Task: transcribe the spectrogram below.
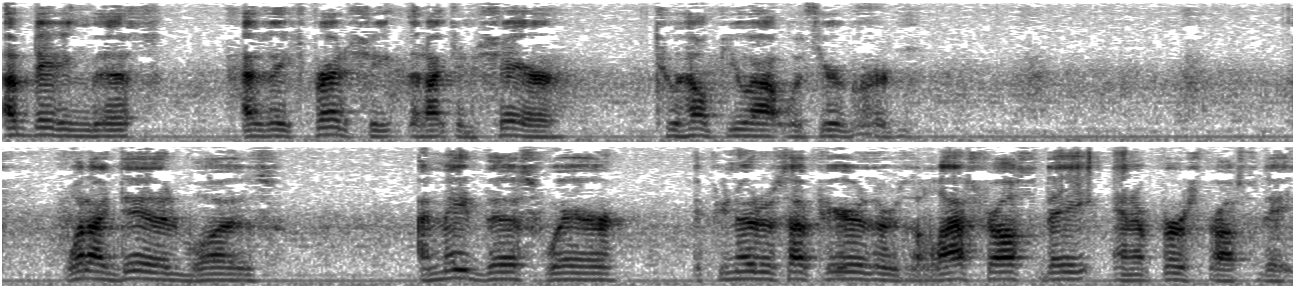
updating this as a spreadsheet that I can share to help you out with your garden. What I did was I made this where if you notice up here there's a last frost date and a first frost date.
